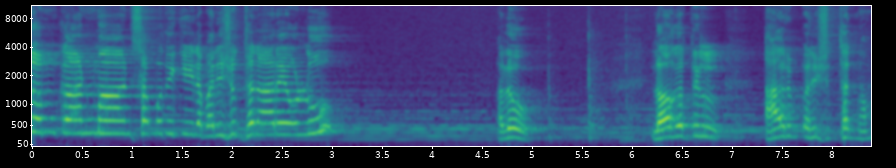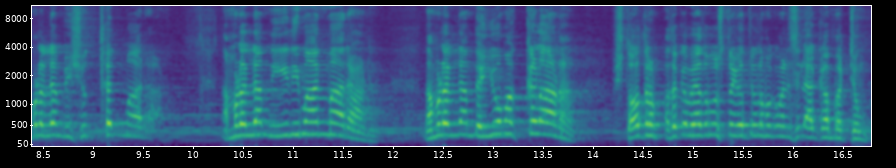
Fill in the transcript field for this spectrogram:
ദ്രവത്വം കാണാൻ സമ്മതിക്കില്ല. പരിശുദ്ധനാരേ ഉള്ളൂ. ഹലോ? ലോകത്തിൽ ആരും പരിശുദ്ധൻ നമ്മളെല്ലാം വിശുദ്ധന്മാരാണ്. നമ്മളെല്ലാം നീതിമാന്മാരാണ്. നമ്മളെല്ലാം ദൈവമക്കളാണ്. സ്തോത്രം. അതൊക്കെ വേദപുസ്തകത്തിൽ നമുക്ക് മനസ്സിലാക്കാൻ പറ്റും.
